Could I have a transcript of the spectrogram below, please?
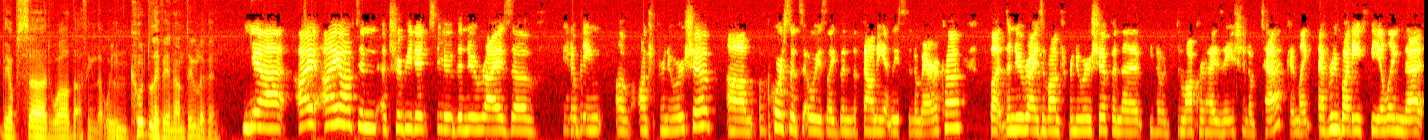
the absurd world that I think that we Mm. could live in and do live in. Yeah, I, I often attribute it to the new rise of you know being of entrepreneurship. Um, of course, that's always like been the founding, at least in America. But the new rise of entrepreneurship and the you know democratization of tech, and like everybody feeling that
